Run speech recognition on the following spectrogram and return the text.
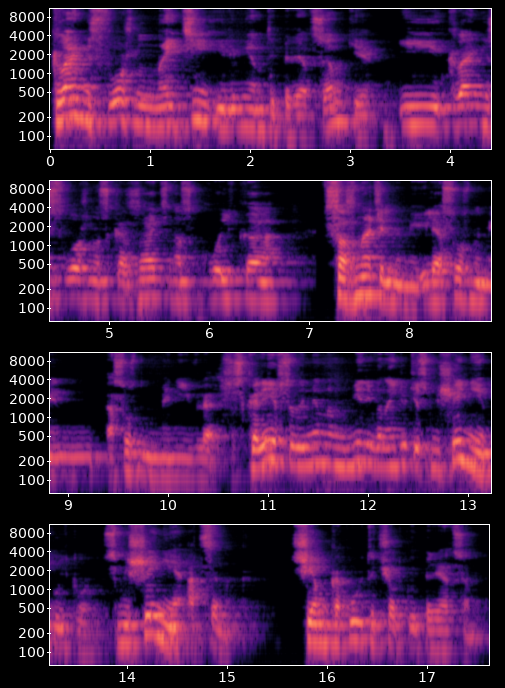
крайне сложно найти элементы переоценки и крайне сложно сказать, насколько сознательными или осознанными, осознанными они являются. Скорее, в современном мире вы найдете смешение культур, смешение оценок, чем какую-то четкую переоценку.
